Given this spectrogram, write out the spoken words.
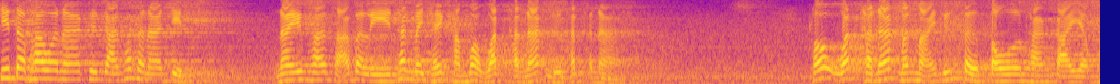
จิตภาวนาคือการพัฒนาจิต ในภาษาบาลีท่านไม่ใช้คำว่าวัฒนะหรือพัฒนา เพราะวัฒนะมันหมายถึงเติบโตทางกายภ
